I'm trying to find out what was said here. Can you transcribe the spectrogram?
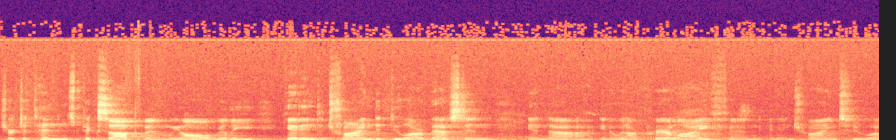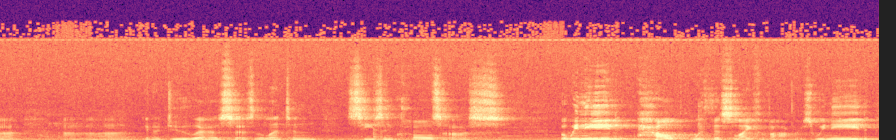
church attendance picks up, and we all really get into trying to do our best in, in uh, you know, in our prayer life and, and in trying to uh, uh, you know, do as, as the Lenten season calls us. But we need help with this life of ours. We need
